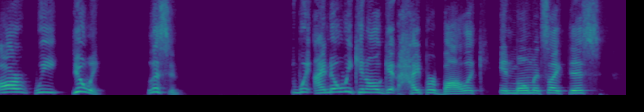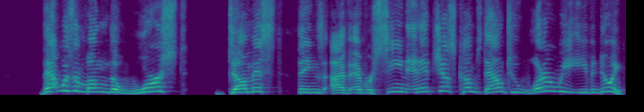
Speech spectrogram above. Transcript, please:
are we doing? Listen, we, I know we can all get hyperbolic in moments like this. That was among the worst, dumbest things I've ever seen. And it just comes down to what are we even doing?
